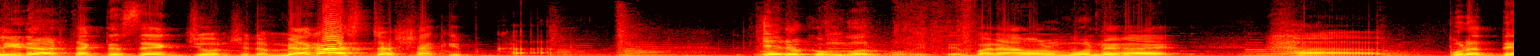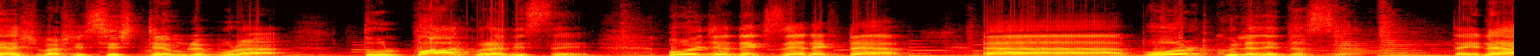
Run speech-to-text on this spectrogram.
লিডার থাকতেছে একজন, সেটা মেগাস্টার সাকিব খান। এরকম গল্প হইতে পারে, আমার মনে হয় হ্যাঁ পুরা দেশবাসী সিস্টেম রে পুরা তোল পার করে দিচ্ছে ওই যে দেখছেন একটা ভোট খুলে যেতেছে তাই না?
